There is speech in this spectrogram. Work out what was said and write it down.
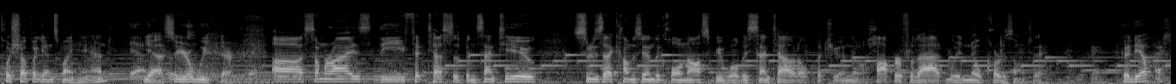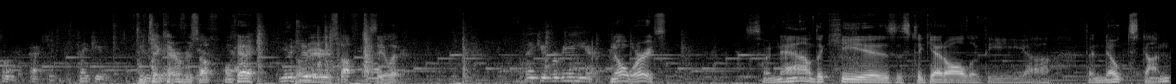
Push up against my hand. Yeah, so you're weak there. Uh, summarize, the fit test has been sent to you. As soon as that comes in, the colonoscopy will be sent out. I'll put you in the hopper for that with no cortisone today. Okay. Good deal? Excellent, excellent. Thank you. You take care of yourself, Yeah. okay? You Go too. get your stuff. I'll see you later. Thank you for being here. No worries. So now the key is is to get all of the uh, the notes done.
